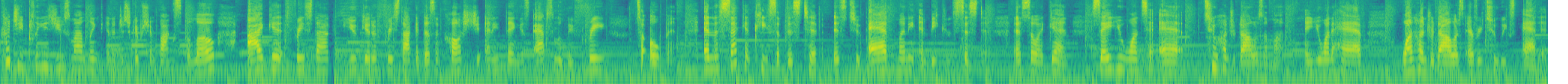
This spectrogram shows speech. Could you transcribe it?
could you please use my link in the description box below? I get free stock, you get a free stock. It doesn't cost you anything it's absolutely free to open. And the second piece of this tip is to add money and be consistent. And so again, say you want to add $200 a month and you want to have $100 every two weeks added.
